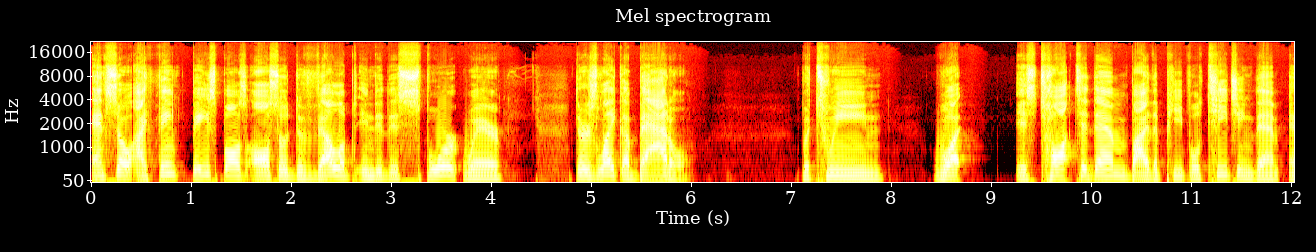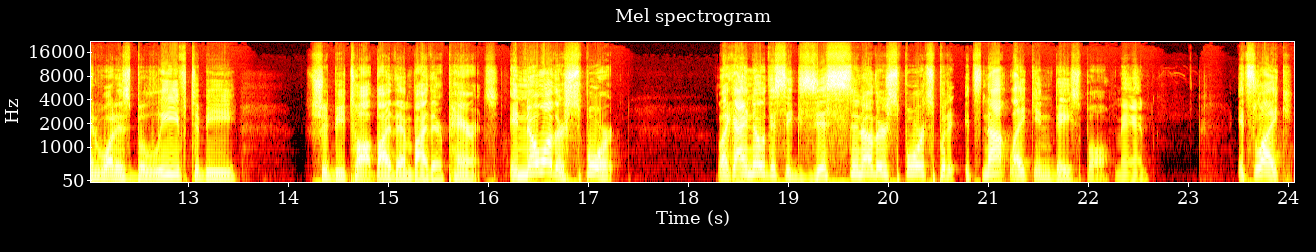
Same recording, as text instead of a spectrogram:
And so I think baseball's also developed into this sport where there's like a battle between what is taught to them by the people teaching them and what is believed to be should be taught by them by their parents. In no other sport. Like I know this exists in other sports, but it's not like in baseball, man. It's like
